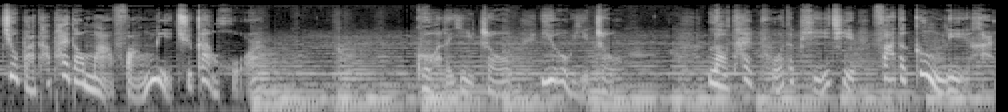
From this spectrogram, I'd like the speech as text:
就把他派到马房里去干活。过了一周又一周，老太婆的脾气发得更厉害。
